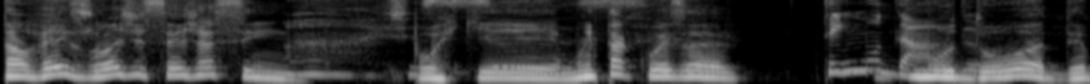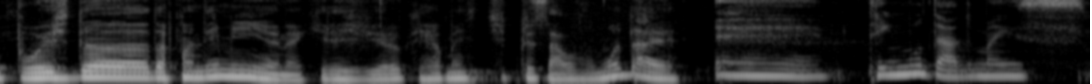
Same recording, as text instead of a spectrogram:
Talvez hoje seja assim. Ai, porque muita coisa tem mudado. mudou depois da, da pandemia, né? Que eles viram que realmente precisavam mudar. é. É, tem mudado, mas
